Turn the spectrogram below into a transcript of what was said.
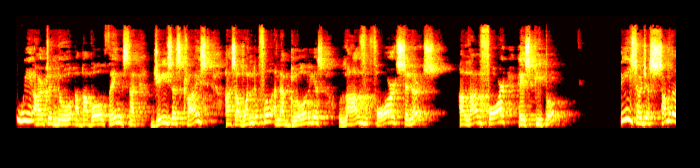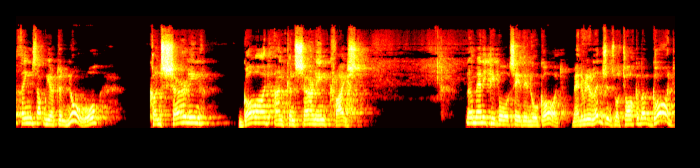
We are to know above all things that Jesus Christ has a wonderful and a glorious love for sinners, a love for his people. These are just some of the things that we are to know concerning God and concerning Christ. Now, many people will say they know God. Many religions will talk about God.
